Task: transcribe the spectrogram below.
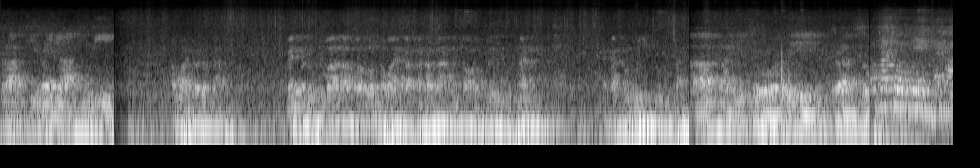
พระธีรยานุนี ถวายโดยลำดับ เป็นสรุปที่ว่าเราต้องร่วมถวายกับพระธรรมทั้งสองคือท่านนะครับคุณผู้หญิงทุกท่านอาลาอิโตรีประสบมาโดดเด่นนะคะ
